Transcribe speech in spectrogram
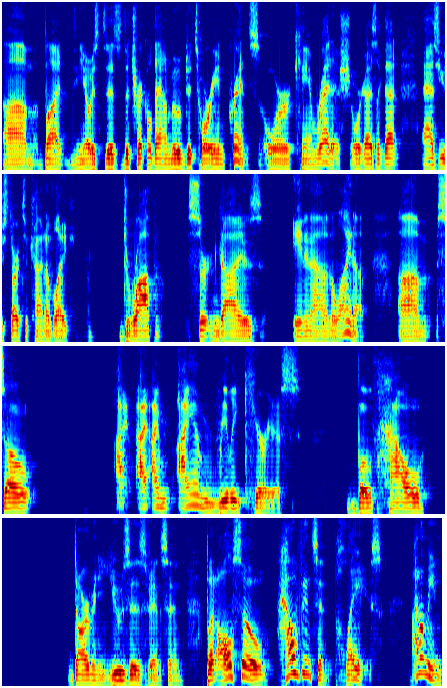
Um, but you know, is does the trickle down move to Taurean Prince or Cam Reddish or guys like that as you start to kind of like drop certain guys in and out of the lineup? Um, so I, I I'm I am really curious both how Darvin uses Vincent but also how Vincent plays. I don't mean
